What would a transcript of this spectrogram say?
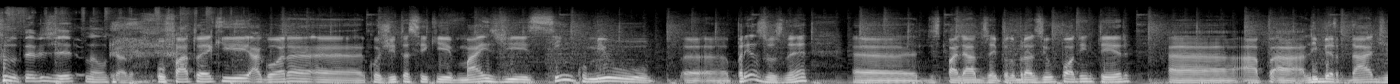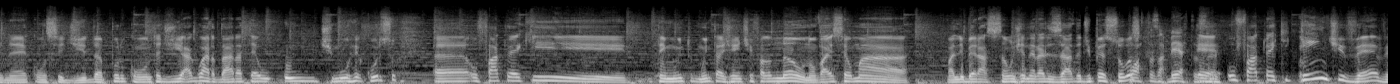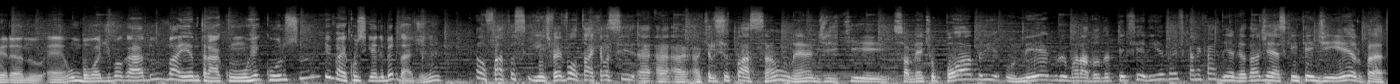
não, teve jeito, não, cara. O fato é que agora uh, cogita-se que mais de 5 mil uh, presos, né? Uh, espalhados aí pelo Brasil podem ter uh, a, a, liberdade né, concedida por conta de aguardar até o último recurso. Uh, o fato é que tem muito, muita gente falando, não, não vai ser uma uma liberação generalizada de pessoas. Portas abertas, é, né? O fato é que quem tiver, Verano, é, um bom advogado vai entrar com um recurso e vai conseguir a liberdade, né? Não, o fato é o seguinte, vai voltar aquela, a, a, aquela situação, né, de que somente o pobre, o negro e o morador da periferia vai ficar na cadeia. A verdade é essa, quem tem dinheiro para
